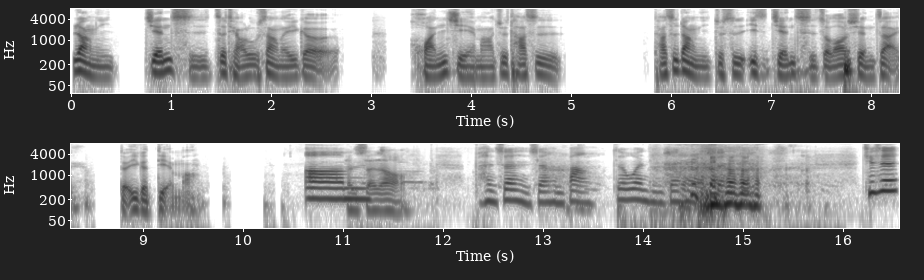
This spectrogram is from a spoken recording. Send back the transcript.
让你坚持这条路上的一个环节吗？就是它是它是让你就是一直坚持走到现在的一个点吗？嗯，很深奥。很深很深，很棒，这个问题真的很深。其实，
